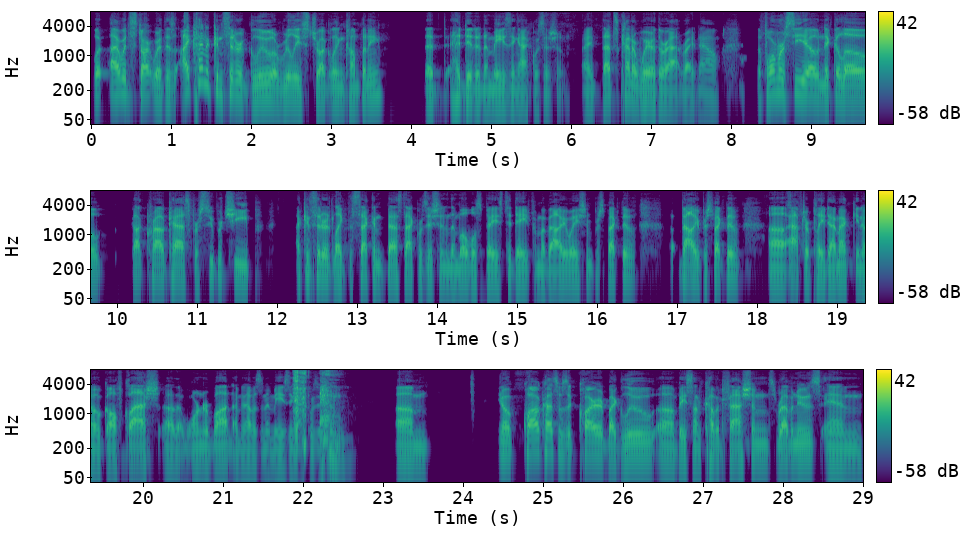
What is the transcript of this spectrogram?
what I would start with is I kind of consider Glu a really struggling company that had did an amazing acquisition. Right, that's kind of where they're at right now. The former CEO Niccolo got Crowdstar for super cheap. I consider it like the second best acquisition in the mobile space to date from a valuation perspective, value perspective. Uh, after Playdemic, you know, Golf Clash uh, that Warner bought. I mean, that was an amazing acquisition. um, you know, Crowdstar was acquired by Glu uh, based on Covet Fashion's revenues and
